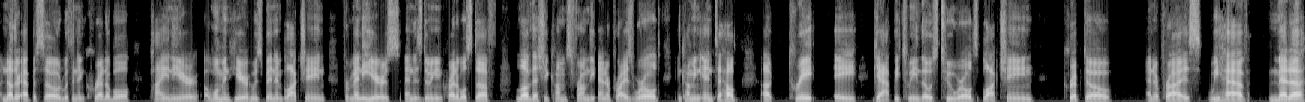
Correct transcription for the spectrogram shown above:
another episode with an incredible pioneer, a woman here who's been in blockchain for many years and is doing incredible stuff. Love that she comes from the enterprise world and coming in to help uh, create a gap between those two worlds blockchain, crypto, enterprise. We have Medha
